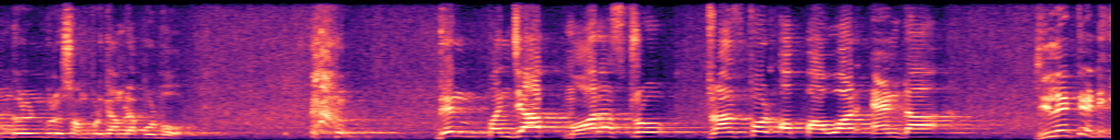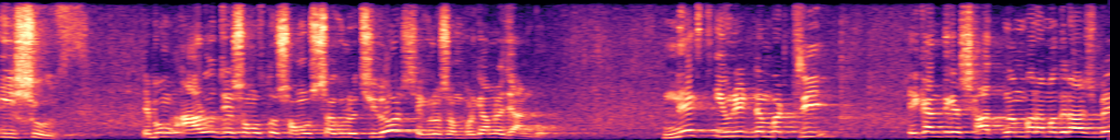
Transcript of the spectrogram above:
আন্দোলনগুলো সম্পর্কে আমরা পড়ব। Then Punjab Maharashtra transfer of power and the related issues এবং আরও যে সমস্ত সমস্যাগুলো ছিল, সেগুলো সম্পর্কে আমরা জানব। নেক্সট ইউনিট নাম্বার থ্রি এখান থেকে সাত নাম্বার আমাদের আসবে।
